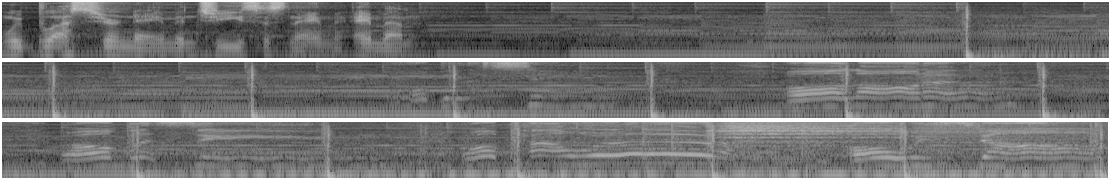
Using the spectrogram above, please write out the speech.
We bless your name. In Jesus' name, amen. All blessing, all honor, all blessing, all power, wisdom,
